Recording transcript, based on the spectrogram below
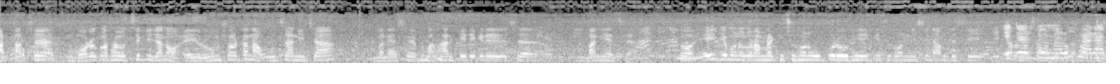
আর তার চেয়ে বড় কথা হচ্ছে কি জানো এই রুম শহরটা না উঁচা নিচা মানে সে পাহাড় কেটে কেটে সে বানিয়েছে। তো এই যে মনে করো আমরা কিছুক্ষণ উপরে উঠি কিছুক্ষণ নিচে নামতেছি এটার জন্য আরও খারাপ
